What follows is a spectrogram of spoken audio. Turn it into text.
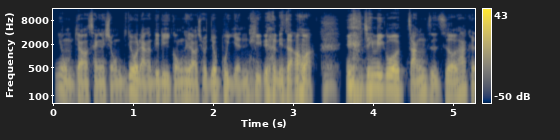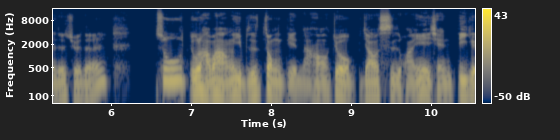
因为我们家有三个兄弟，对我两个弟弟功课要求就不严厉了，你知道吗？因为经历过长子之后，他可能就觉得，哎，书读的好不好，好像也不是重点，然后就比较释怀。因为以前第一个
